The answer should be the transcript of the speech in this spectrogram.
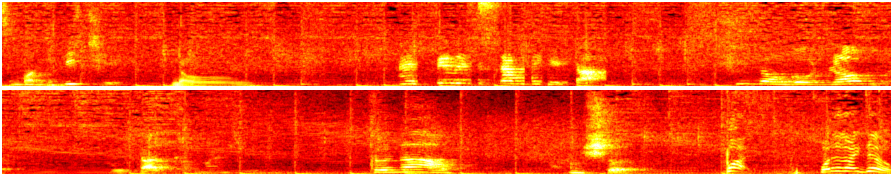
somebody beat you. No. I feel it's something you thought. She don't go nowhere without commanding. So now, I'm sure. What? What did I do?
